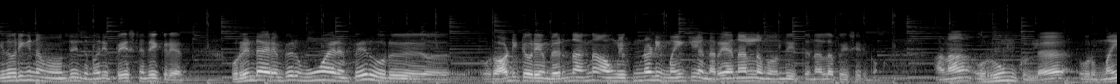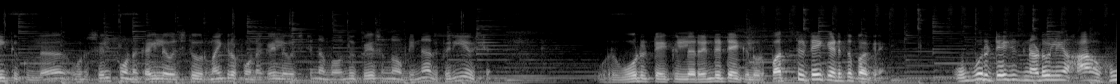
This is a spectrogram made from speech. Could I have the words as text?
இது வரைக்கும் நம்ம வந்து இந்த மாதிரி பேசினதே கிடையாது. ஒரு ரெண்டாயிரம் பேர் மூவாயிரம் பேர் ஒரு ஒரு ஆடிட்டோரியமில் இருந்தாங்கன்னா அவங்களுக்கு முன்னாடி மைக்கில் நிறையா நாள் நம்ம வந்து இத்தனை நாளாக பேசியிருக்கோம். ஆனால் ஒரு ரூம்குள்ளே ஒரு மைக்குக்குள்ளே ஒரு செல்ஃபோனை கையில் வச்சுட்டு ஒரு மைக்ரோஃபோனை கையில் வச்சுட்டு நம்ம வந்து பேசணும் அப்படின்னா அது பெரிய விஷயம். ஒரு ஒரு டேக்கு இல்லை ரெண்டு டேக்கு இல்லை ஒரு பத்து டேக் எடுத்து பார்க்குறேன். ஒவ்வொரு டேக்குக்கு நடுவுலையும் ஆ ஹூ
